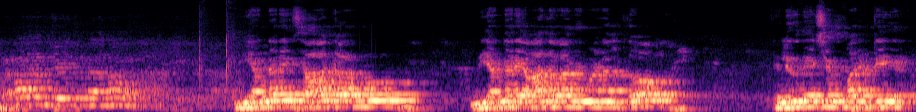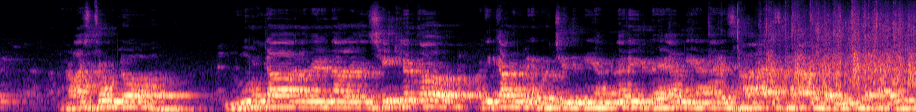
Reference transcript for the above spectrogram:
ప్రమాణం చేస్తున్నాను. మీ అందరి సహకారము మీ అందరి ఆదరాభిమానాలతో తెలుగుదేశం పార్టీ రాష్ట్రంలో నూట అరవై నాలుగు సీట్లతో అధికారంలోకి వచ్చింది. మీ అందరి దయ మీ అందరి సహాయ సహాయాలు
